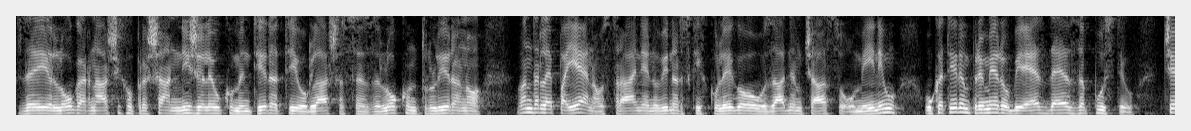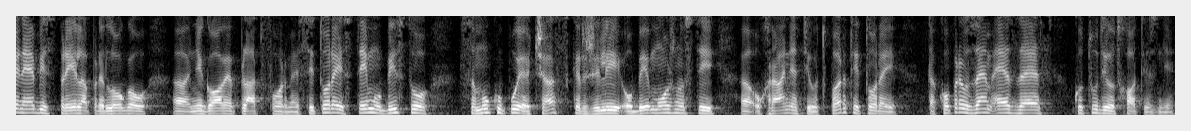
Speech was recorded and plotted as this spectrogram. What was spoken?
Zdaj, logar naših vprašanj ni želel komentirati, oglaša se zelo kontrolirano vendarle pa je na ustrajanje novinarskih kolegov v zadnjem času omenil, v katerem primeru bi SDS zapustil, če ne bi sprejela predlogov uh, njegove platforme. Si torej s tem v bistvu samo kupuje čas, ker želi obe možnosti uh, ohranjati odprti, torej tako prevzem SDS, kot tudi odhod iz nje.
